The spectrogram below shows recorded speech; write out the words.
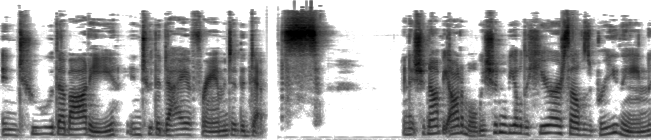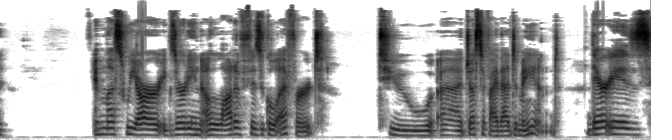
into the body, into the diaphragm, into the depths. And it should not be audible. We shouldn't be able to hear ourselves breathing unless we are exerting a lot of physical effort to uh, justify that demand. There is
